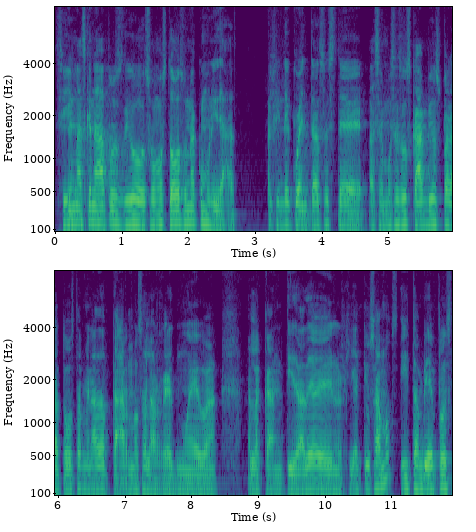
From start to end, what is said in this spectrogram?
Sí, más que nada, pues digo, somos todos una comunidad. Al fin de cuentas, este, hacemos esos cambios para todos también adaptarnos a la red nueva, a la cantidad de energía que usamos y también, pues,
